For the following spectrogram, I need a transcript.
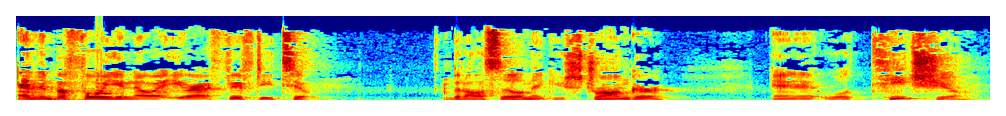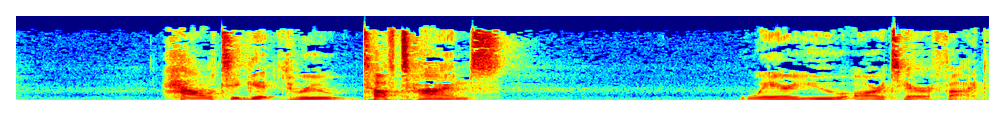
and then before you know it, you're at 52. But also, it'll make you stronger, and it will teach you how to get through tough times where you are terrified.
